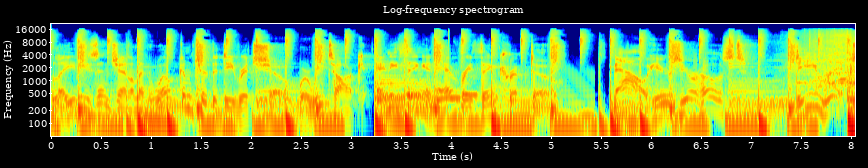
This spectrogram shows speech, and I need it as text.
Ladies and gentlemen, welcome to the D Rich Show, where we talk anything and everything crypto. Now, here's your host, D Rich.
